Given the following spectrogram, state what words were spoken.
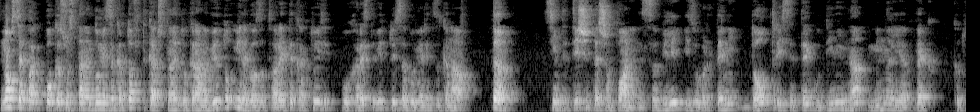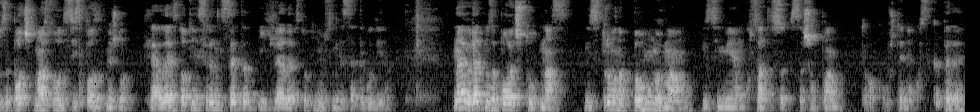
Но все пак по-късно стане думи за картофи, така че станете до края на видеото и не го затваряйте, както и го харесате видеото и се абонирайте за канала. Та, синтетичните шампуани не са били изобретени до 30-те години на миналия век, като започват масово да се използват между 1970 и 1980 година. Най-вероятно за повечето от нас не се струва напълно нормално да си мием косата с, с шампуан, то ако въобще някой се къпеде,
